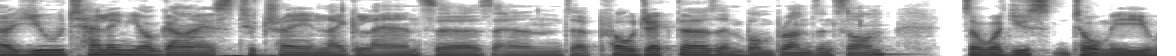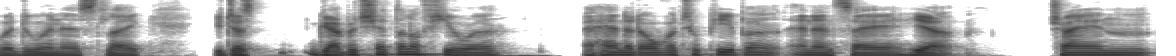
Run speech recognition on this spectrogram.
uh you telling your guys to train like lancers and uh, projectors and bomb runs and so on. So what you told me you were doing is like you just grab a shit ton of fuel, uh, hand it over to people, and then say, "Here, train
